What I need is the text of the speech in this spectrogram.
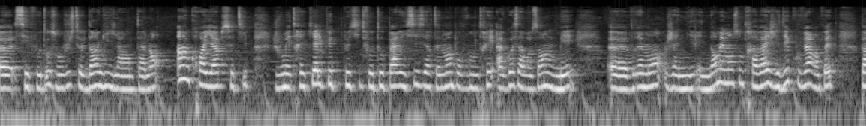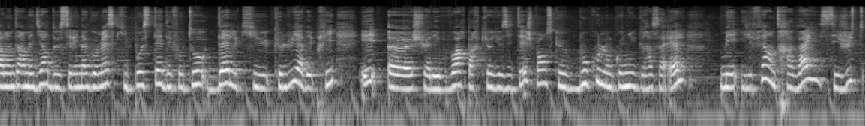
Euh, ses photos sont juste dingues. Il a un talent incroyable, ce type. Je vous mettrai quelques petites photos par ici, certainement, pour vous montrer à quoi ça ressemble. Mais euh, vraiment, j'admire énormément son travail. Je l'ai découvert en fait par l'intermédiaire de Selena Gomez qui postait des photos d'elle que lui avait pris. Et euh, je suis allée voir par curiosité. Je pense que beaucoup l'ont connu grâce à elle mais il fait un travail, c'est juste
